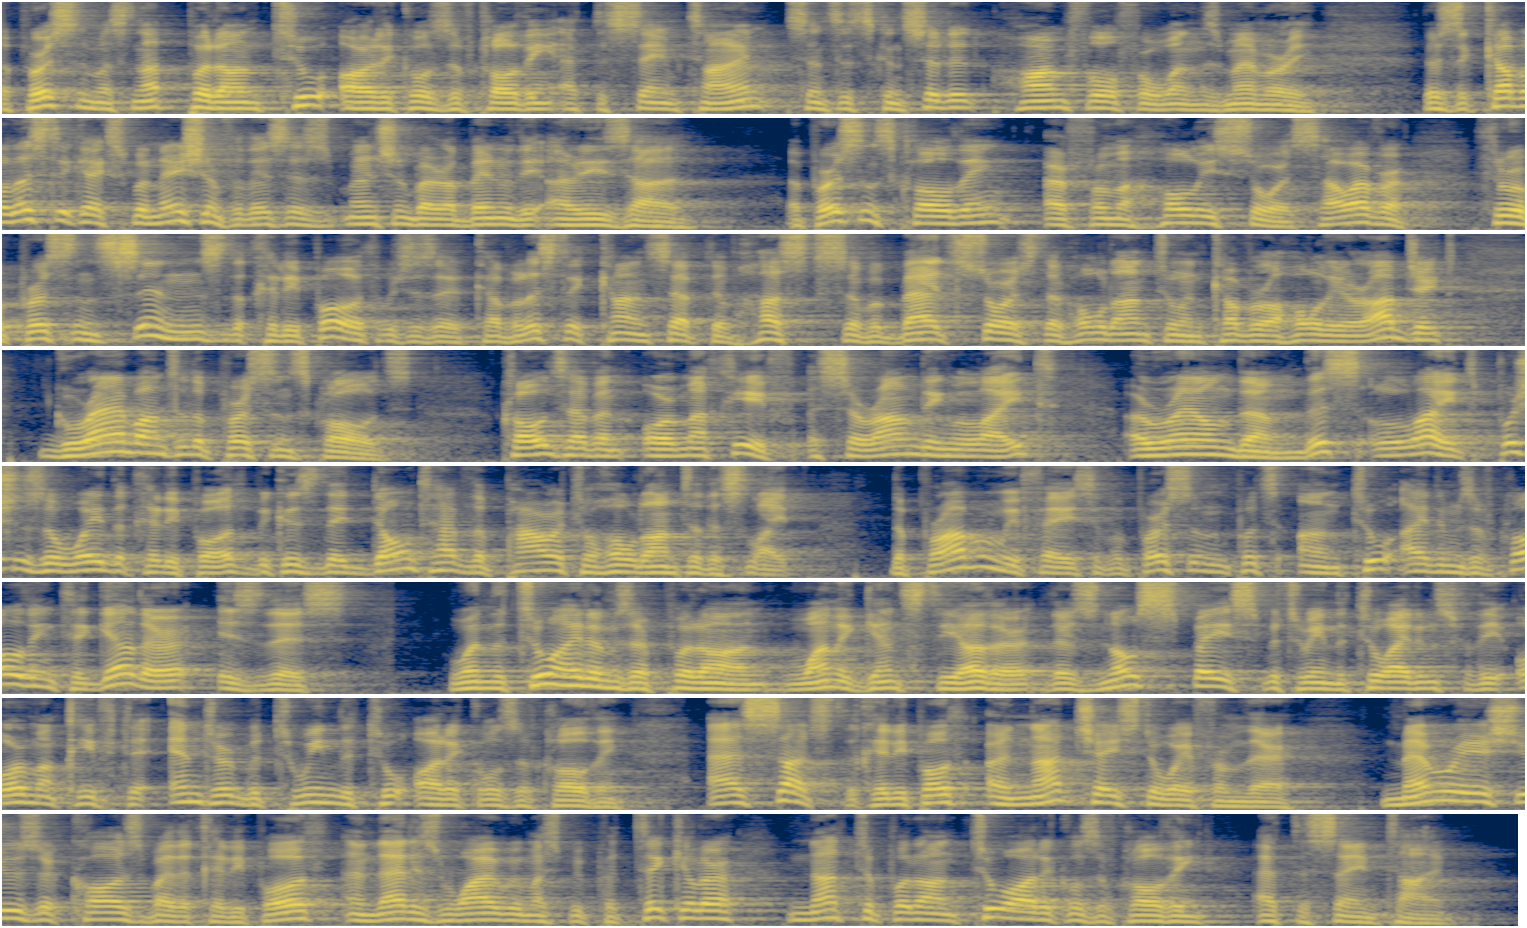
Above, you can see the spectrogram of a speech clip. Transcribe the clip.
A person must not put on two articles of clothing at the same time, since it's considered harmful for one's memory. There's a Kabbalistic explanation for this, as mentioned by Rabbeinu the Arizal. A person's clothing are from a holy source. However, through a person's sins, the kelipoth, which is a Kabbalistic concept of husks of a bad source that hold onto and cover a holier object, grab onto the person's clothes. Clothes have an or makif, a surrounding light, around them. This light pushes away the kelipoth because they don't have the power to hold on to this light. The problem we face if a person puts on two items of clothing together is this. When the two items are put on, one against the other, there's no space between the two items for the or makif to enter between the two articles of clothing. As such, the kelipoth are not chased away from there. Memory issues are caused by the kelipoth, and that is why we must be particular not to put on two articles of clothing at the same time.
